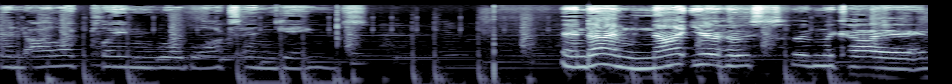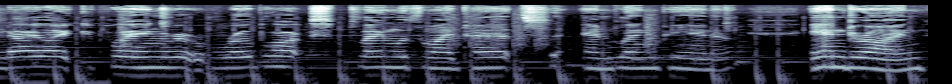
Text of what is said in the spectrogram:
and I like playing Roblox and games. And I'm not your host, Michaya, and I like playing R- Roblox, playing with my pets, and playing piano, and drawing.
